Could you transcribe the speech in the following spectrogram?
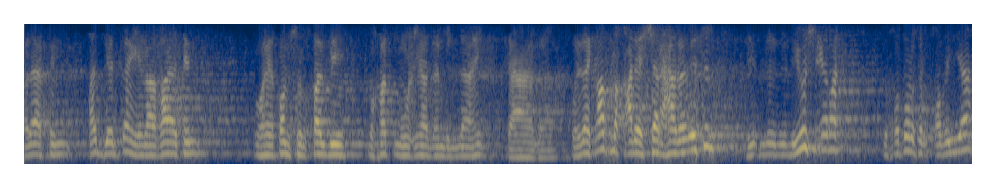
ولكن قد ينتهي إلى غاية وهي طمس القلب وختمه عياذا بالله تعالى. ولذلك أطلق عليه الشرع هذا الاسم ليشعرك بخطورة القضية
